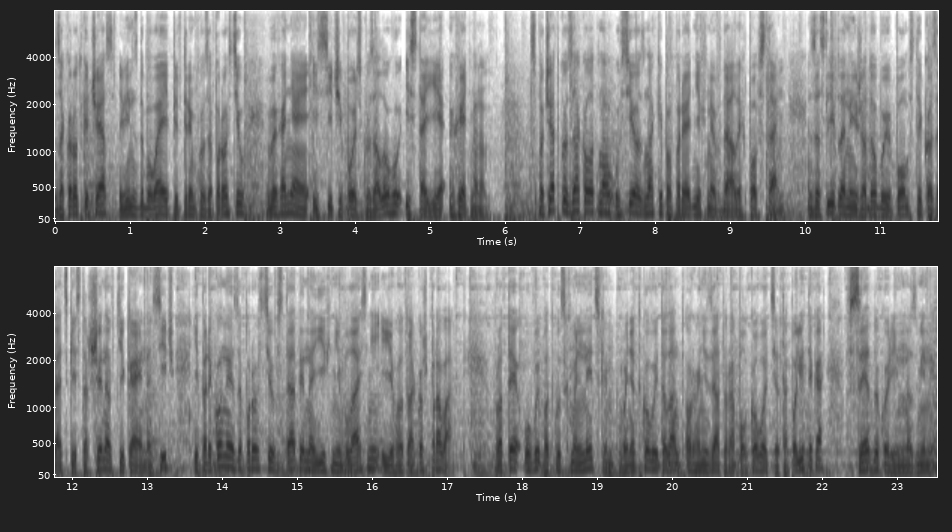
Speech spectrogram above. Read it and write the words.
За короткий час він здобуває підтримку запорожців, виганяє із Січі польську залогу і стає гетьманом. Спочатку заколот мав усі ознаки попередніх невдалих повстань. Засліплений жадобою помсти козацький старшина втікає на Січ і переконує запорожців стати на їхні власні і його також права. Проте у випадку з Хмельницьким винятковий талант організатора, полководця та політика все докорінно змінив.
